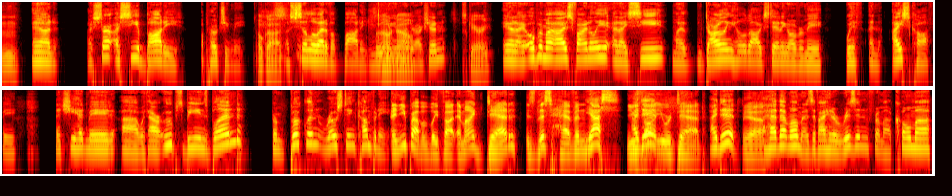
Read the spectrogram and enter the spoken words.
Mm. and I start. I see a body approaching me, Oh God, a silhouette of a body moving Oh, in my direction. scary. And I open my eyes finally, and I see my darling hill dog standing over me with an iced coffee that she had made uh, with our Oops Beans blend from Brooklyn Roasting Company. And you probably thought, "Am I dead? Is this heaven?" Yes, You I thought did. you were dead. I did. Yeah. I had that moment as if I had arisen from a coma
